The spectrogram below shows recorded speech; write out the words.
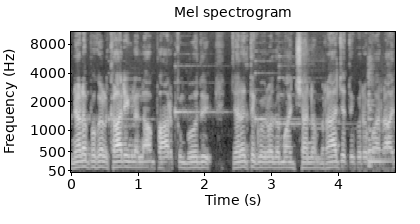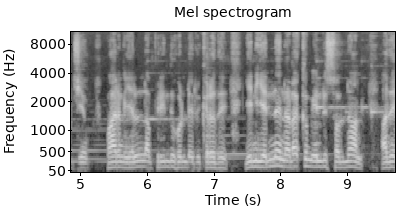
நடப்புகள் காரியங்கள் எல்லாம் பார்க்கும்போது ஜனத்துக்கு விரோதமாக ஜனம் ராஜ்யத்துக்கு விரோதமாக ராஜ்யம் பாருங்கள் எல்லாம் பிரிந்து கொண்டு இருக்கிறது இனி என்ன நடக்கும் என்று சொன்னால் அது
